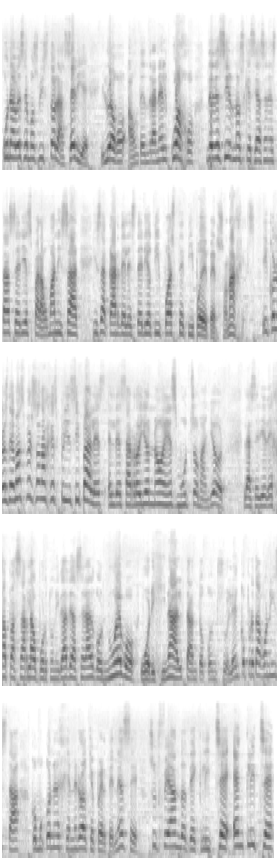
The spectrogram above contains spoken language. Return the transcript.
una vez hemos visto la serie. Y luego aún tendrán el cuajo de decirnos que se hacen estas series para humanizar y sacar del estereotipo a este tipo de personajes. Y con los demás personajes principales, el desarrollo no es mucho mayor. La serie deja pasar la oportunidad de hacer algo nuevo u original, tanto con su elenco protagonista como con el género al que pertenece, surfeando de cliché en cliché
